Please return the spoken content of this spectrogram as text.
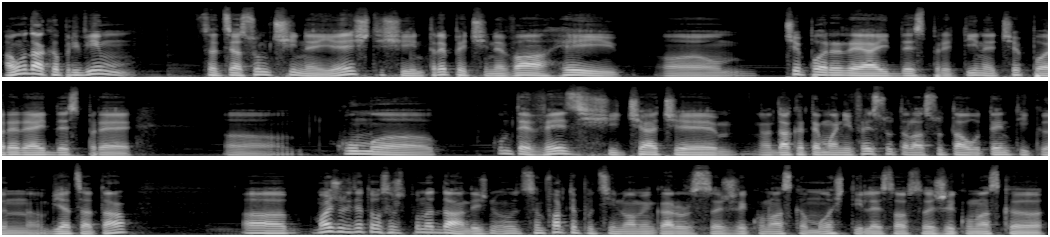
Acum, dacă privim să-ți asumi cine ești și întrebi pe cineva, hei, uh, ce părere ai despre tine, ce părere ai despre cum, cum te vezi și ceea ce, dacă te manifesti 100% autentic în viața ta, majoritatea o să-și spună da. Deci nu, sunt foarte puțini oameni care o să-și recunoască măștile sau să-și recunoască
